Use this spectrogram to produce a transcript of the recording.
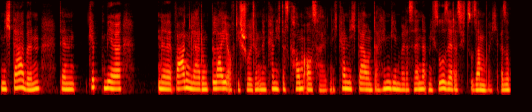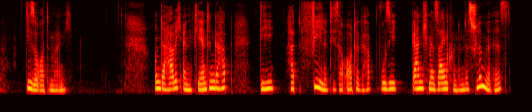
wenn ich da bin, dann kippt mir eine Wagenladung Blei auf die Schulter und dann kann ich das kaum aushalten. Ich kann nicht da und da hingehen, weil das erinnert mich so sehr, dass ich zusammenbreche. Also diese Orte meine ich. Und da habe ich eine Klientin gehabt, die hat viele dieser Orte gehabt, wo sie gar nicht mehr sein konnte. Und das Schlimme ist,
